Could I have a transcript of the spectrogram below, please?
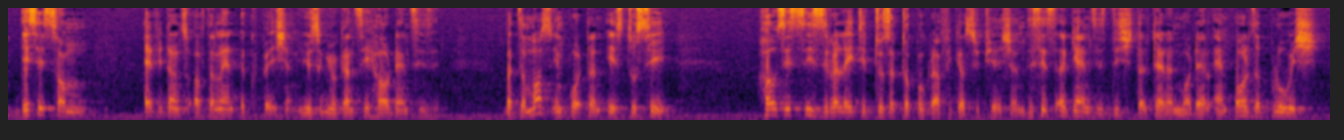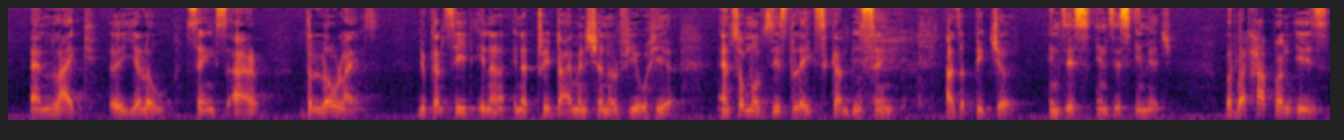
This is some evidence of the land occupation. You, you can see how dense is it. But the most important is to see how this is related to the topographical situation. This is, again, this digital terrain model, and all the bluish and like uh, yellow things are the lowlands. You can see it in a, in a three-dimensional view here. And some of these lakes can be seen as a picture in this, in this image. But what happened is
